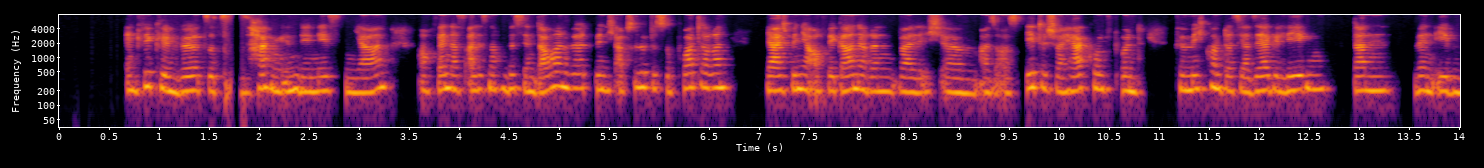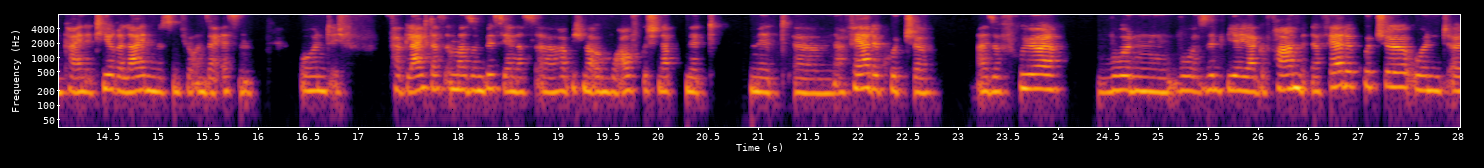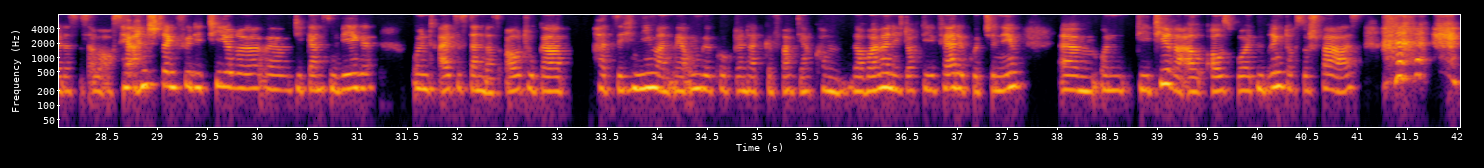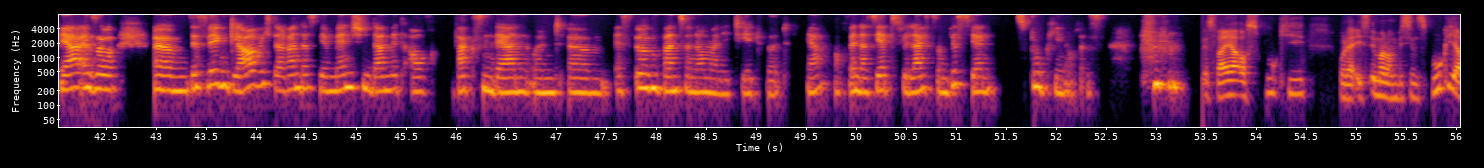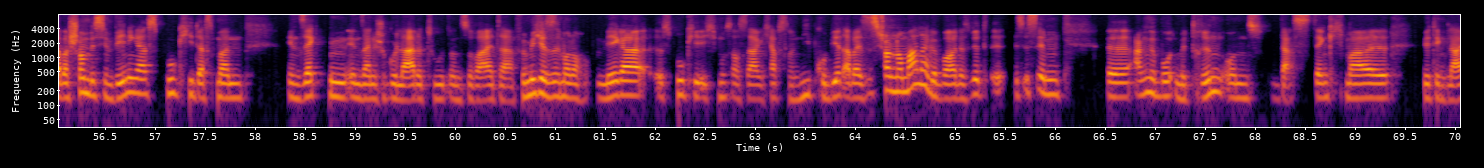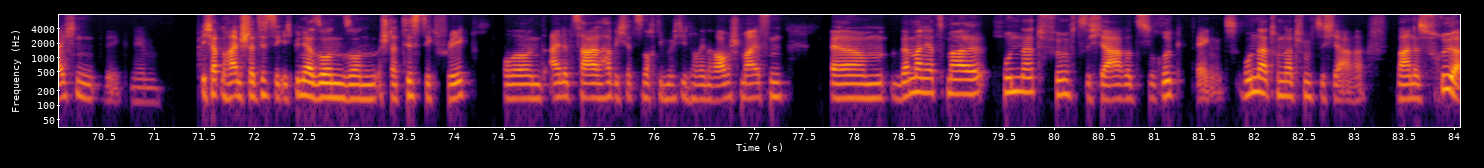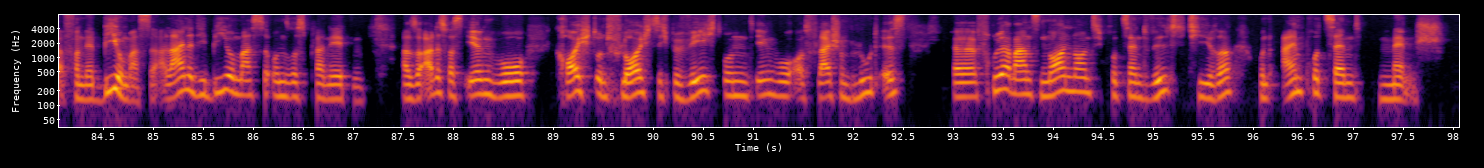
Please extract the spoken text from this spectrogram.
entwickeln wird, sozusagen in den nächsten Jahren. Auch wenn das alles noch ein bisschen dauern wird, bin ich absolute Supporterin ja, ich bin ja auch Veganerin, weil ich ähm, also aus ethischer Herkunft und für mich kommt das ja sehr gelegen, dann, wenn eben keine Tiere leiden müssen für unser Essen. Und ich vergleiche das immer so ein bisschen, das äh, habe ich mal irgendwo aufgeschnappt mit, mit ähm, einer Pferdekutsche. Also früher wurden, wo sind wir ja gefahren mit einer Pferdekutsche und äh, das ist aber auch sehr anstrengend für die Tiere, äh, die ganzen Wege. Und als es dann das Auto gab, hat sich niemand mehr umgeguckt und hat gefragt, ja komm, da wollen wir nicht doch die Pferdekutsche nehmen ähm, und die Tiere ausbeuten, bringt doch so Spaß. ja, also ähm, deswegen glaube ich daran, dass wir Menschen damit auch wachsen werden und ähm, es irgendwann zur Normalität wird. Ja, auch wenn das jetzt vielleicht so ein bisschen spooky noch ist. es war ja auch spooky oder ist immer noch ein bisschen spooky, aber schon ein bisschen weniger spooky, dass man Insekten in seine Schokolade tut und so weiter. Für mich ist es immer noch mega spooky. Ich muss auch sagen, ich habe es noch nie probiert, aber es ist schon normaler geworden. Es, wird, es ist im äh, Angebot mit drin und das, denke ich mal, wird den gleichen Weg nehmen. Ich habe noch eine Statistik. Ich bin ja so ein, so ein Statistikfreak und eine Zahl habe ich jetzt noch, die möchte ich noch in den Raum schmeißen. Ähm, wenn man jetzt mal 150 Jahre zurückdenkt, 100, 150 Jahre waren es früher von der Biomasse, alleine die Biomasse unseres Planeten, also alles, was irgendwo kreucht und fleucht, sich bewegt und irgendwo aus Fleisch und Blut ist, äh, früher waren es 99 Prozent Wildtiere und 1 Prozent Mensch.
